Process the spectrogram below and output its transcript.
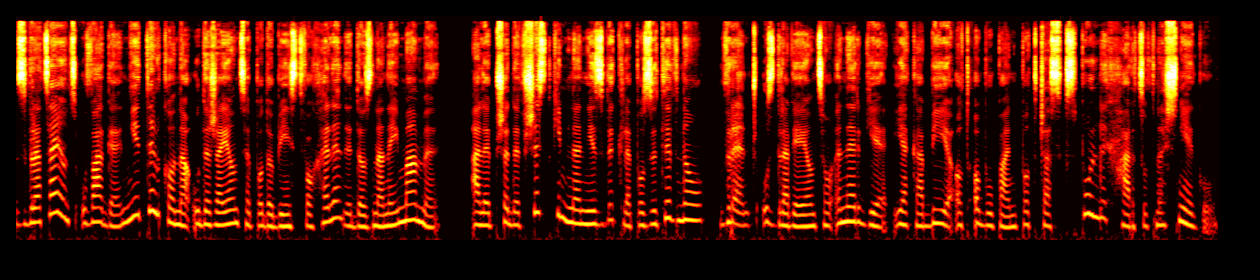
zwracając uwagę nie tylko na uderzające podobieństwo Heleny do znanej mamy, ale przede wszystkim na niezwykle pozytywną, wręcz uzdrawiającą energię, jaka bije od obu pań podczas wspólnych harców na śniegu.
